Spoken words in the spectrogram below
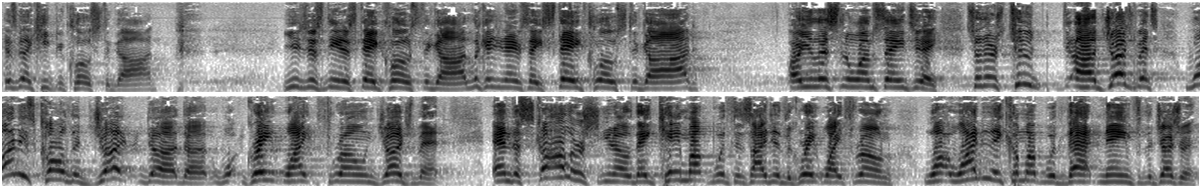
It's going to keep you close to God. you just need to stay close to God. Look at your name and say, stay close to God. Are you listening to what I'm saying today? So there's two uh, judgments. One is called the, ju- the, the Great White Throne Judgment. And the scholars, you know, they came up with this idea of the Great White Throne. Why, why did they come up with that name for the judgment?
